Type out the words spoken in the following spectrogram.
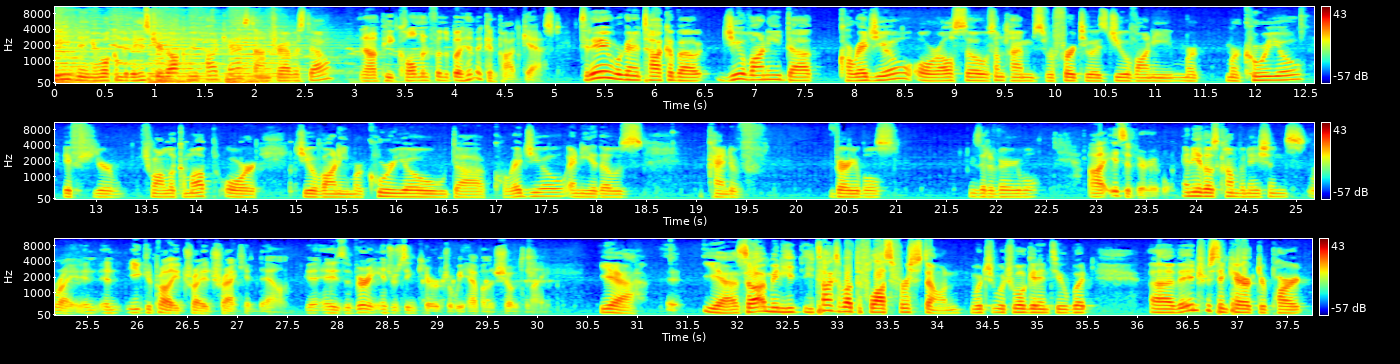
Good evening and welcome to the History of Alchemy podcast. I'm Travis Dow. And I'm Pete Coleman from the Bohemicon podcast. Today we're going to talk about Giovanni da Correggio, or also sometimes referred to as Giovanni Mer- Mercurio, if you're if you want to look him up, or Giovanni Mercurio da Correggio, any of those kind of variables. Is that a variable? Uh, it's a variable. Any of those combinations? Right, and, and you could probably try to track him down. He's a very interesting character we have on the show tonight. Yeah, yeah. So I mean, he he talks about the philosopher's stone, which which we'll get into, but uh, the interesting character part.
